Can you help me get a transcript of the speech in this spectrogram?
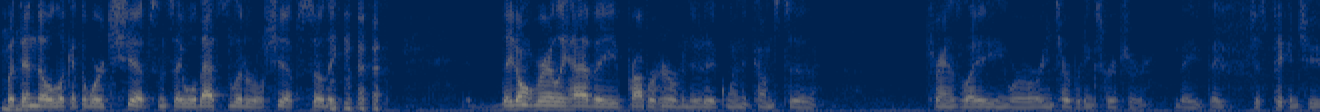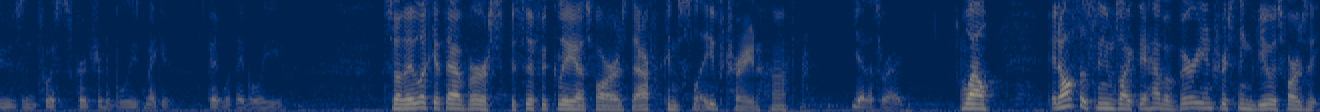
but mm-hmm. then they'll look at the word ships and say, "Well, that's literal ships." So they they don't really have a proper hermeneutic when it comes to translating or, or, interpreting scripture. They they just pick and choose and twist scripture to believe make it fit what they believe. So they look at that verse specifically as far as the African slave trade, huh? Yeah, that's right. Well, it also seems like they have a very interesting view as far as the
